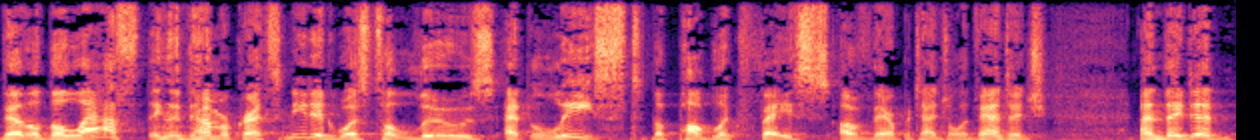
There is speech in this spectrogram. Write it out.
The, the last thing the Democrats needed was to lose at least the public face of their potential advantage. And they did.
